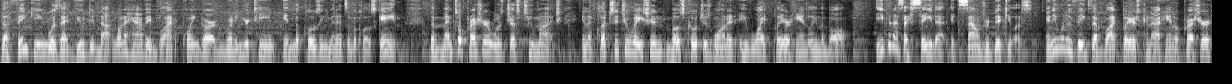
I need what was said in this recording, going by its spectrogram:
The thinking was that you did not want to have a black point guard running your team in the closing minutes of a close game. The mental pressure was just too much. In a clutch situation, most coaches wanted a white player handling the ball. Even as I say that, it sounds ridiculous. Anyone who thinks that black players cannot handle pressure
